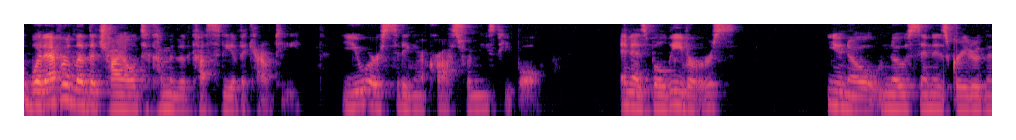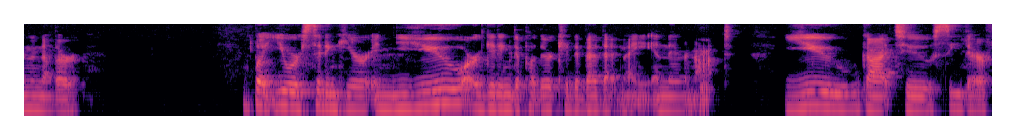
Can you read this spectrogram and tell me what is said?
whatever led the child to come into the custody of the county you are sitting across from these people and as believers you know no sin is greater than another. But you are sitting here and you are getting to put their kid to bed that night and they're not. You got to see their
